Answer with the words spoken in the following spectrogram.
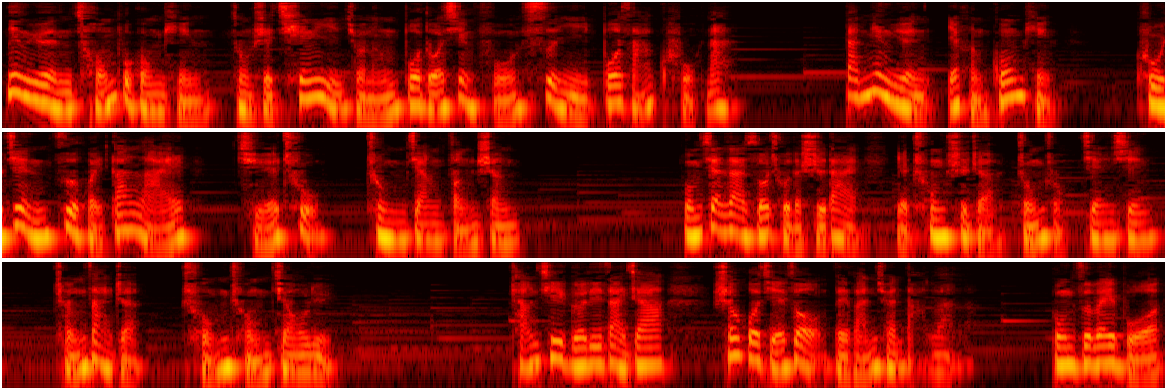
命运从不公平，总是轻易就能剥夺幸福，肆意播撒苦难。但命运也很公平，苦尽自会甘来，绝处终将逢生。我们现在所处的时代也充斥着种种艰辛，承载着重重焦虑。长期隔离在家，生活节奏被完全打乱了。工资微薄，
